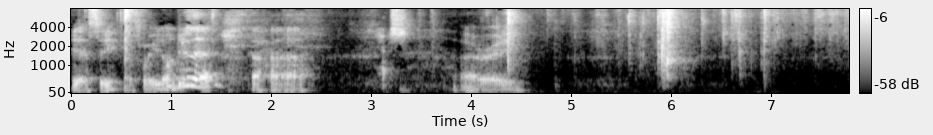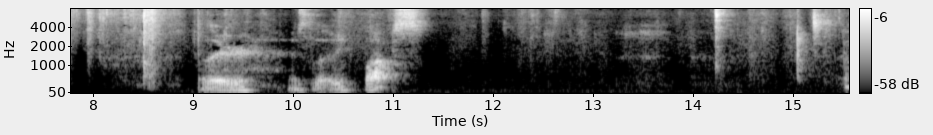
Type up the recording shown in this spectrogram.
Yeah, see, that's why you don't do that. Haha. Hush. Alrighty. There is the box. To.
